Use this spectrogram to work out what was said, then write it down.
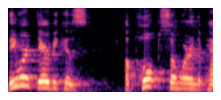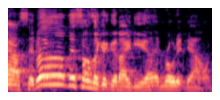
they weren't there because a pope somewhere in the past said, Well, this sounds like a good idea, and wrote it down.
